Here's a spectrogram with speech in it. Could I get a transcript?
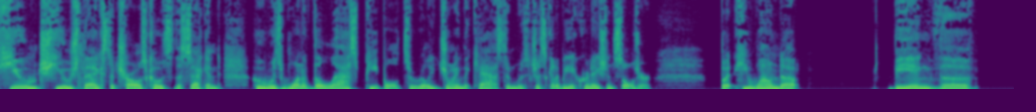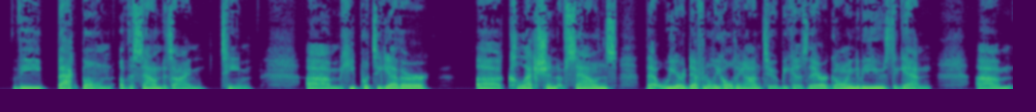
huge, huge thanks to Charles Coates II, who was one of the last people to really join the cast and was just going to be a Crew Nation soldier. But he wound up being the the backbone of the sound design team. Um, he put together a collection of sounds that we are definitely holding on to because they are going to be used again. Um,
